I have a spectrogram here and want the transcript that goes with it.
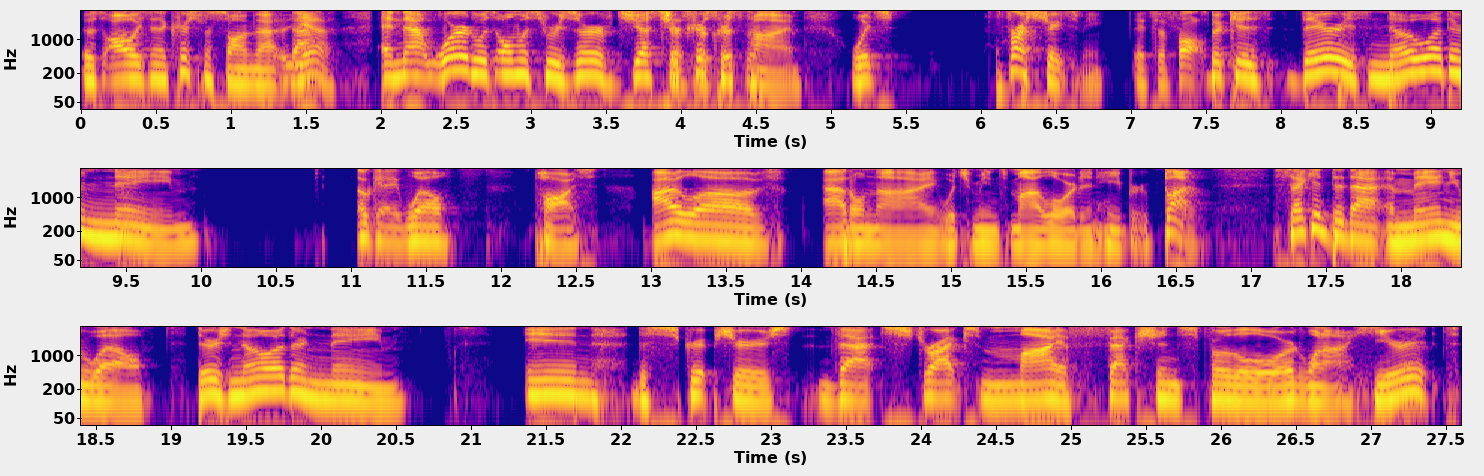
It was always in a Christmas song that, that yeah. and that word was almost reserved just, Just for, for Christmas Christmas. time, which frustrates me It's a fault. because there is no other name. Okay, well, pause. I love Adonai, which means my Lord in Hebrew. But second to that, Emmanuel, there's no other name in the scriptures that strikes my affections for the Lord when I hear it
